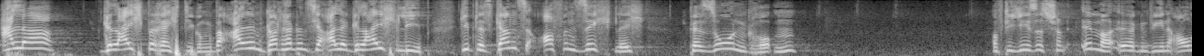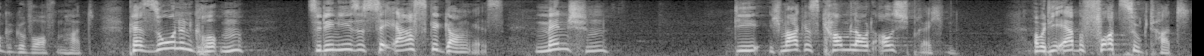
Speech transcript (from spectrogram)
aller Gleichberechtigung, bei allem, Gott hat uns ja alle gleich lieb, gibt es ganz offensichtlich Personengruppen, auf die Jesus schon immer irgendwie ein Auge geworfen hat. Personengruppen, zu denen Jesus zuerst gegangen ist. Menschen, die, ich mag es kaum laut aussprechen, aber die er bevorzugt hat.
